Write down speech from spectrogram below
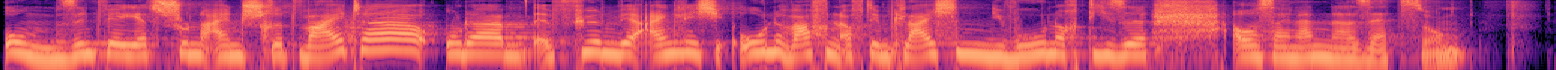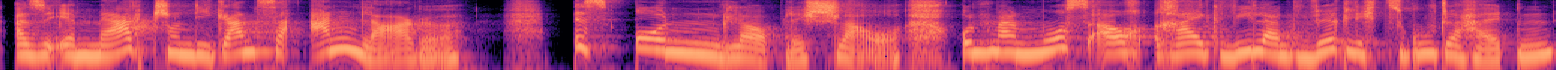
um? Sind wir jetzt schon einen Schritt weiter oder führen wir eigentlich ohne Waffen auf dem gleichen Niveau noch diese Auseinandersetzung? Also ihr merkt schon, die ganze Anlage ist unglaublich schlau. Und man muss auch Raik Wieland wirklich zugutehalten,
